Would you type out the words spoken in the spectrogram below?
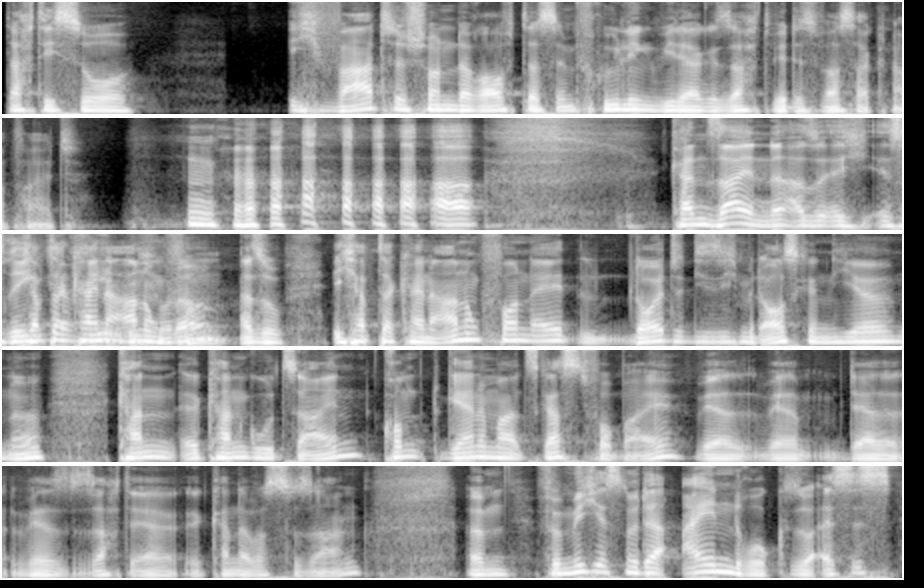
dachte ich so, ich warte schon darauf, dass im Frühling wieder gesagt wird, es ist Wasserknappheit. Kann sein, ne? Also ich, es regnet Ich habe da keine wenig, Ahnung oder? von. Also ich habe da keine Ahnung von, ey. Leute, die sich mit auskennen hier, ne, kann, äh, kann gut sein. Kommt gerne mal als Gast vorbei, wer, wer, der, wer sagt, er kann da was zu sagen. Ähm, für mich ist nur der Eindruck, so es ist,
